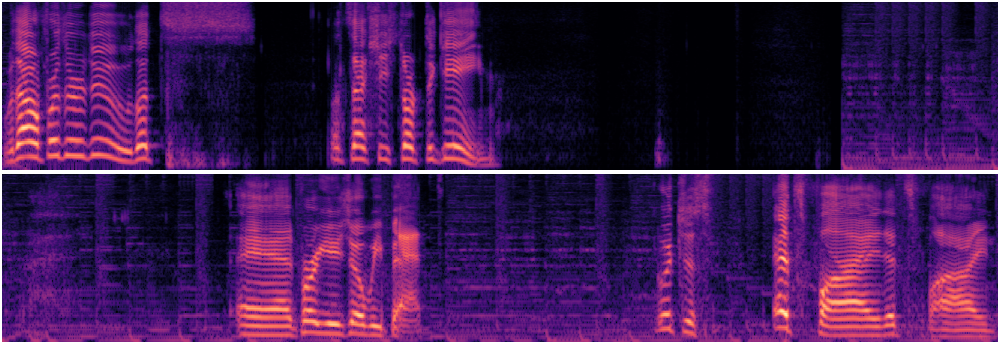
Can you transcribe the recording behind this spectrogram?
without further ado, let's let's actually start the game. And per usual, we bet. Which is, it's fine, it's fine.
